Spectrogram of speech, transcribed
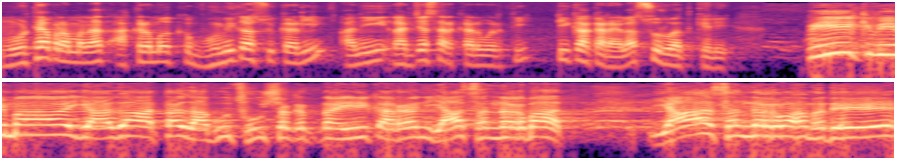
मोठ्या प्रमाणात आक्रमक भूमिका स्वीकारली आणि राज्य सरकारवरती टीका करायला सुरुवात केली पीक विमा यागा आता लागूच होऊ शकत नाही कारण या संदर्भात या संदर्भामध्ये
